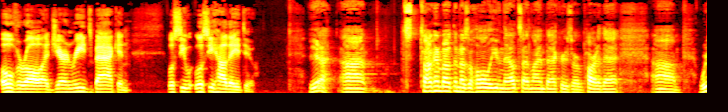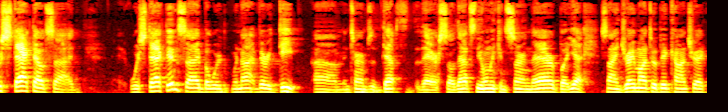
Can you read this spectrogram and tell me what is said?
overall, uh, Jarran Reed's back, and we'll see we'll see how they do. Yeah, uh, talking about them as a whole, even the outside linebackers are part of that. Um, we're stacked outside. We're stacked inside, but we're we're not very deep um, in terms of depth there. So that's the only concern there. But yeah, signed Dre'Mont to a big contract.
